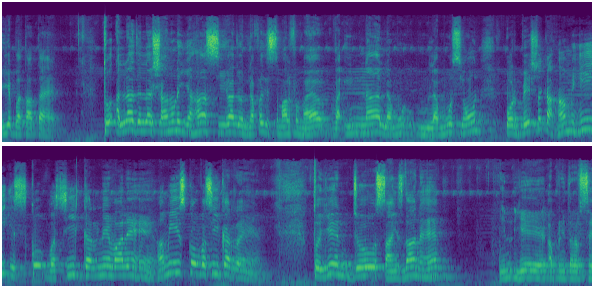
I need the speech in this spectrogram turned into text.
ये बताता है। तो अल्लाह जल्ला शाह ने यहाँ सीगा जो लफज इस्तेमाल फरमाया, व इन्ना लमू लमूसियोन और बेशक हम ही इसको वसी करने वाले हैं, हम ही इसको वसी कर रहे हैं। तो ये जो साइंसदान हैं इन, ये अपनी तरफ़ से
